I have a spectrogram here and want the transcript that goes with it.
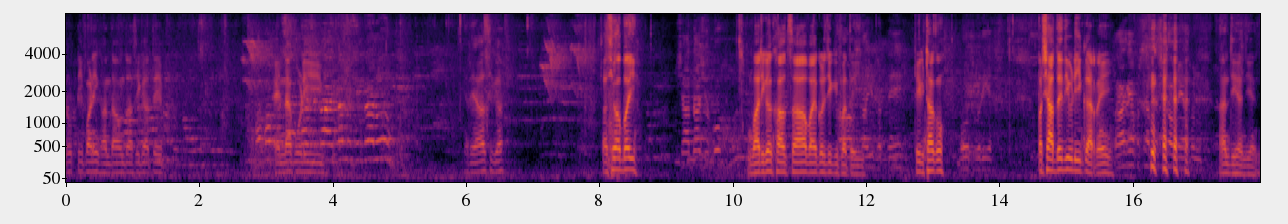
ਰੋਟੀ ਪਾਣੀ ਖਾਂਦਾ ਹੁੰਦਾ ਸੀਗਾ ਤੇ ਇਹਨਾਂ ਕੋਲ ਹੀ ਰਿਹਾ ਸੀਗਾ। ਸਤਿ ਸ਼੍ਰੀ ਅੱਛਾ ਬਾਈ। ਸ਼ਾਦਾ ਛਕੋ। ਵਾਹਿਗੁਰੂ ਕਾ ਖਾਲਸਾ ਵਾਹਿਗੁਰੂ ਜੀ ਕੀ ਫਤਿਹ ਜੀ। ਠੀਕ ਠਾਕ ਹੋ? ਬਹੁਤ ਵਧੀਆ। ਪ੍ਰਸ਼ਾਦੇ ਦੀ ਉਡੀਕ ਕਰ ਰਹੇ ਹਾਂ ਜੀ। ਆ ਗਿਆ ਪ੍ਰਸ਼ਾਦ ਛਕਾਉਣੇ ਆ ਤੁਹਾਨੂੰ। ਹਾਂਜੀ ਹਾਂਜੀ ਹਾਂਜੀ।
